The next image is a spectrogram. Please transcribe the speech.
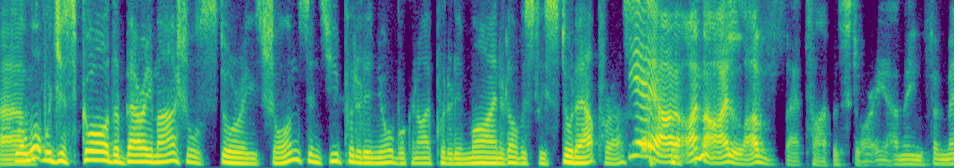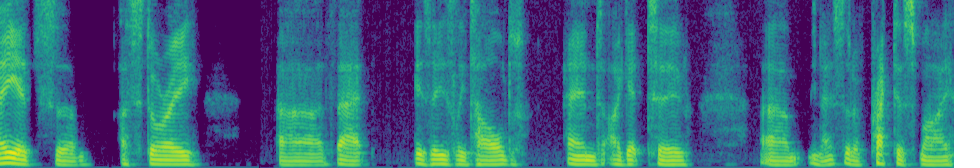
Um, well, what would you score the Barry Marshall story, Shawn? Since you put it in your book and I put it in mine, it obviously stood out for us. Yeah, I, I'm, I love that type of story. I mean, for me, it's um, a story uh, that is easily told, and I get to, um, you know, sort of practice my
